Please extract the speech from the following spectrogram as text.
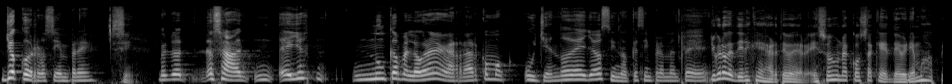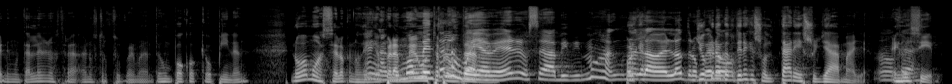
Yo corro siempre. Sí. Pero, o sea, ellos nunca me logran agarrar como huyendo de ellos, sino que simplemente... Yo creo que tienes que dejarte ver. Eso es una cosa que deberíamos preguntarle a, nuestra, a nuestros supermantes un poco qué opinan. No vamos a hacer lo que nos digan, en pero a algún mí me gusta momento los voy a ver, o sea, vivimos a uno al lado del otro, Yo pero... creo que tú tienes que soltar eso ya, Maya. Ok. Es decir,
